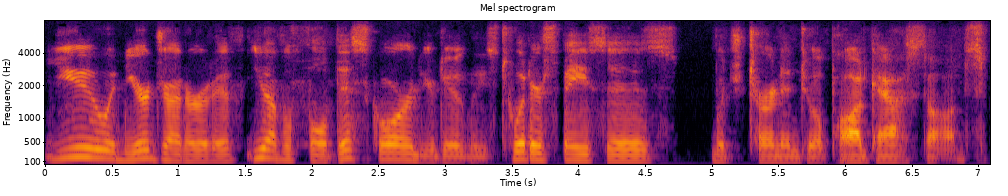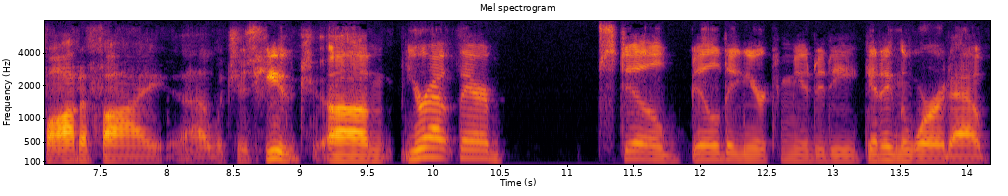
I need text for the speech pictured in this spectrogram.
you and your generative, you have a full Discord. You're doing these Twitter Spaces, which turn into a podcast on Spotify, uh, which is huge. Um, you're out there still building your community, getting the word out,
